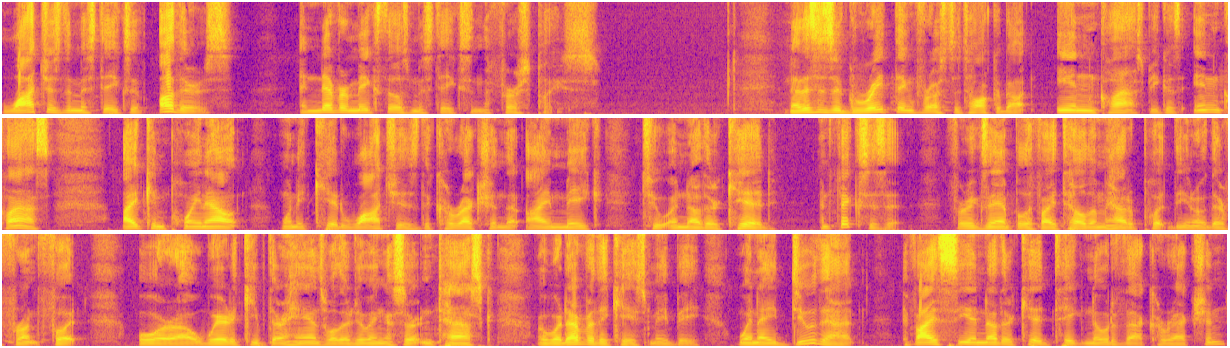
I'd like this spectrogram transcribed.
watches the mistakes of others and never makes those mistakes in the first place. Now, this is a great thing for us to talk about in class because in class, I can point out when a kid watches the correction that I make to another kid and fixes it. For example, if I tell them how to put you know their front foot or uh, where to keep their hands while they're doing a certain task or whatever the case may be, when I do that, if I see another kid take note of that correction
